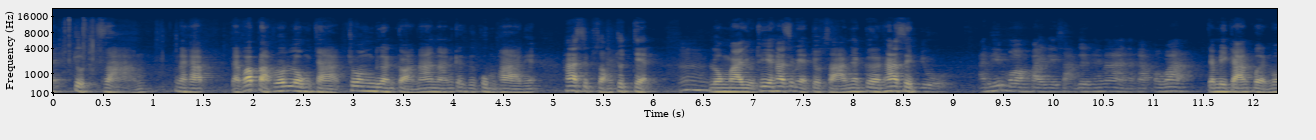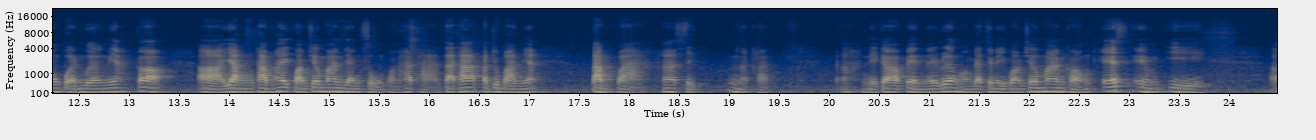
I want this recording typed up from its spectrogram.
51.3 นะครับ แต่ก็ปรับลดลงจากช่วงเดือนก่อนหน้านั้นก็คือกุมภาเนี่ย52.7อืมลงมาอยู่ที่ 51.3 ยังเกิน 50 อยู่ อันนี้มองไปใน 3 เดือนข้างหน้านะครับ เพราะว่าจะมีการเปิดมงเปิดเมืองเนี้ยก็อ่า ยังทำให้ความเชื่อมั่นยังสูงกว่าค่าฐาน แต่ถ้าปัจจุบันเนี้ยต่ำกว่า 50 นะครับนี่ก็เป็นในเรื่องของดัชนีความเชื่อมั่นของ SME อ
